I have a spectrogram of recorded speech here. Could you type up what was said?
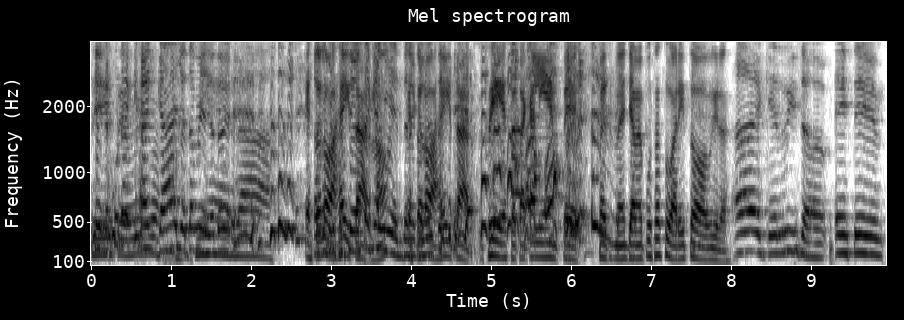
te una cancada, yo también, yo también. Esto La lo vas a editar, está ¿no? caliente, Esto lo vas a editar. Sí, esto está caliente. Me- me- ya me puse a sudar y todo, mira. Ay, qué risa. Este,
